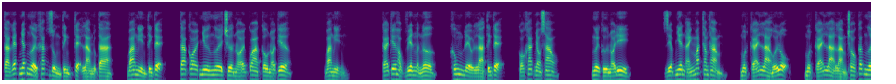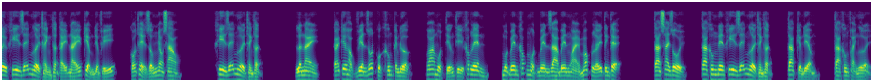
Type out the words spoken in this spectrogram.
ta ghét nhất người khác dùng tinh tệ làm nhục ta, ba nghìn tinh tệ, ta coi như ngươi chưa nói qua câu nói kia. ba nghìn cái kia học viên ngẩn ngơ, không đều là tinh tệ, có khác nhau sao? Ngươi cứ nói đi. Diệp nhiên ánh mắt tham thẳm, một cái là hối lộ, một cái là làm cho các ngươi khi dễ người thành thật ấy náy kiểm điểm phí, có thể giống nhau sao? Khi dễ người thành thật. Lần này, cái kia học viên rốt cuộc không kèm được, hoa một tiếng thì khóc lên, một bên khóc một bên ra bên ngoài móc lấy tinh tệ. Ta sai rồi, ta không nên khi dễ người thành thật, ta kiểm điểm, ta không phải người.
